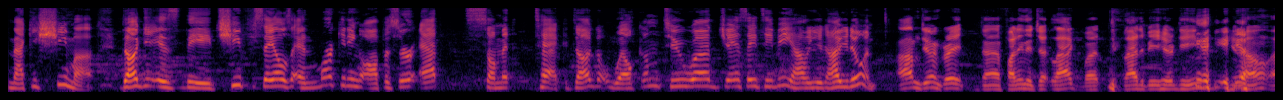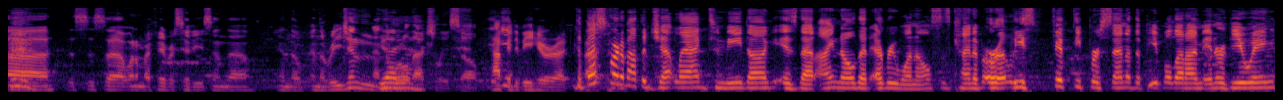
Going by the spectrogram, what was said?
Makishima. Doug is the Chief Sales and Marketing Officer at Summit Tech. Doug, welcome to uh, JSA TV. How you how you doing? I'm doing great. Uh, fighting the jet lag, but glad to be here, Dean. Yeah. You know, uh, this is uh, one of my favorite cities in the in the in the region and Yeah, the world, yeah. actually. So happy Yeah. to be here. At The best part about the jet lag to me, Doug, is that I know that everyone else is kind of, or at least fifty percent of the people that I'm interviewing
